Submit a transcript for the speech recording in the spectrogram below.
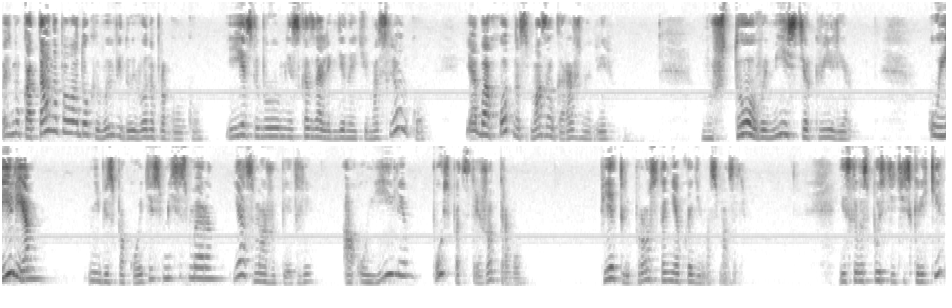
«Возьму кота на поводок и выведу его на прогулку. И если бы вы мне сказали, где найти масленку, я бы охотно смазал гаражную дверь». «Ну что вы, мистер Квиллер!» «Уильям!» «Не беспокойтесь, миссис Мэрон, я смажу петли, а Уильям пусть подстрижет траву. Петли просто необходимо смазать». «Если вы спуститесь к реке,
